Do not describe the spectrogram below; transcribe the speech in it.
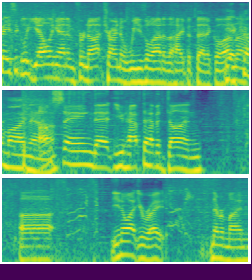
basically yelling at him for not trying to weasel out of the hypothetical. I'm yeah, not- come on now. I'm saying that you have to have it done. Uh, you know what? You're right. Never mind.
